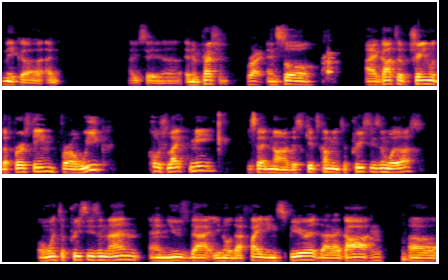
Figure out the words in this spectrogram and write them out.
make a an how do you say uh, an impression. Right. And so I got to train with the first team for a week. Coach liked me. He said, "No, nah, this kid's coming to preseason with us." I went to preseason, man, and used that you know that fighting spirit that I got. Mm-hmm. Uh,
